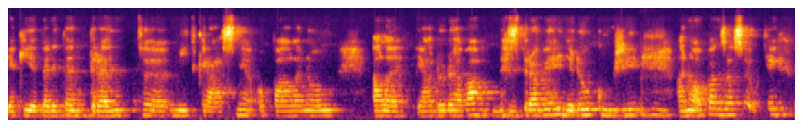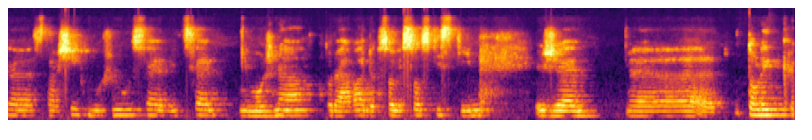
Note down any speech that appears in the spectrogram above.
jaký je tady ten trend eh, mít krásně opálenou, ale já dodávám nezdravě hnědou kůži mm-hmm. a naopak zase u těch eh, starších mužů se více možná to dává do souvislosti s tím, že eh, tolik,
